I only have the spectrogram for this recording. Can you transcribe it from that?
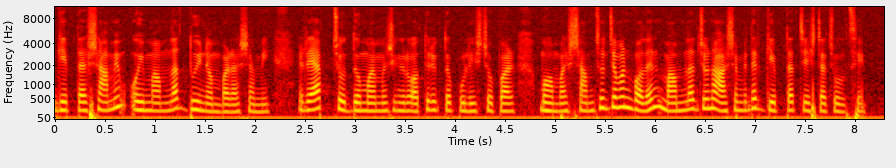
গ্রেপ্তার শামীম, ওই মামলার দুই নম্বর আসামি। র্যাব চোদ্দ ময়মনসিংহের অতিরিক্ত পুলিশ সুপার মোহাম্মদ শামসুজ্জামান বলেন, মামলার জন্য আসামিদের গ্রেপ্তার চেষ্টা চলছে।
